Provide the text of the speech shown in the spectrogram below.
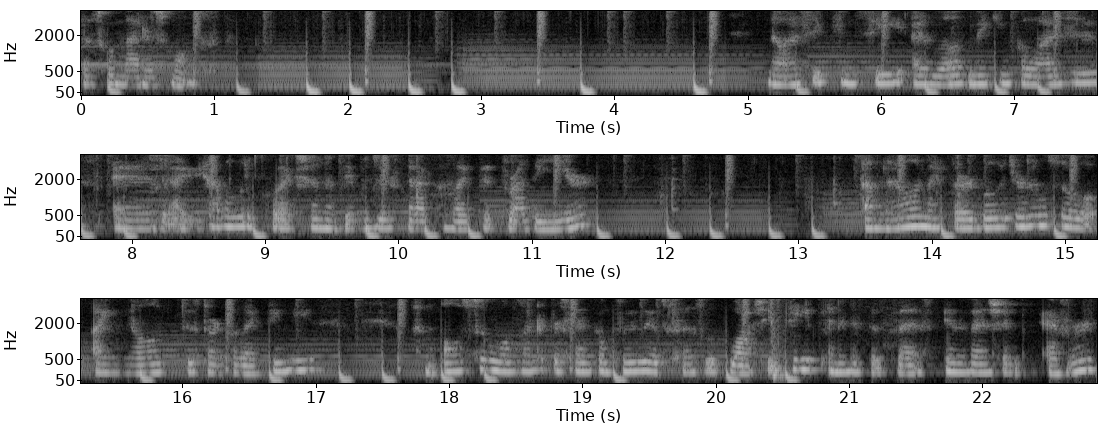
That's what matters most. Now as you can see, I love making collages and I have a little collection of images that I've collected throughout the year. I'm now on my third bullet journal so I know to start collecting these. I'm also 100% completely obsessed with washi tape and it is the best invention ever.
